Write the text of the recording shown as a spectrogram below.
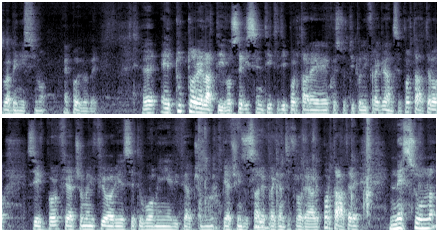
va benissimo. E poi vabbè. Eh, è tutto relativo, se vi sentite di portare questo tipo di fragranze portatelo, se vi piacciono i fiori e siete uomini e vi piacciono, piace indossare Sì. fragranze floreali, portatele, nessun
